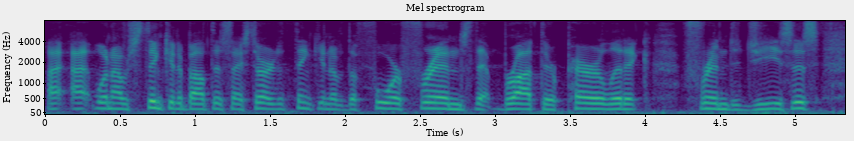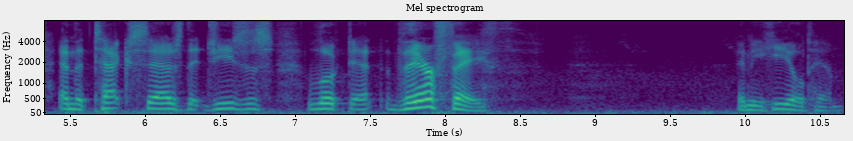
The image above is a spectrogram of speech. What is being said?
I, I, when I was thinking about this, I started thinking of the four friends that brought their paralytic friend to Jesus, and the text says that Jesus looked at their faith and he healed him.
